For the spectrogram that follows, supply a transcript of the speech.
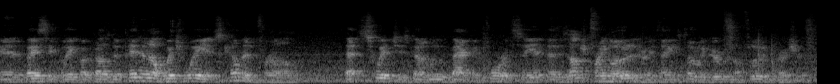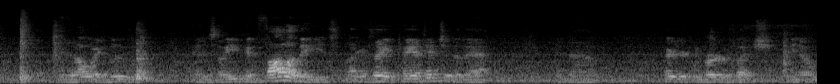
And basically, because depending on which way it's coming from, that switch is gonna move back and forth, see, it, it's not spring loaded or anything, it's totally driven by fluid pressure. And it always moves. And so you can follow these, like I say, pay attention to that. And, uh, there's your converter clutch, you know,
